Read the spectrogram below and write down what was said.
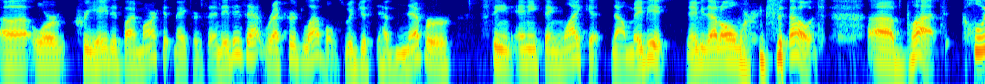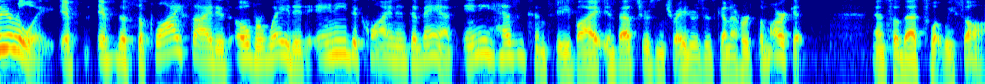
uh, or created by market makers. And it is at record levels. We just have never seen anything like it. Now, maybe it, maybe that all works out, uh, but clearly, if if the supply side is overweighted, any decline in demand, any hesitancy by investors and traders is going to hurt the market, and so that's what we saw.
